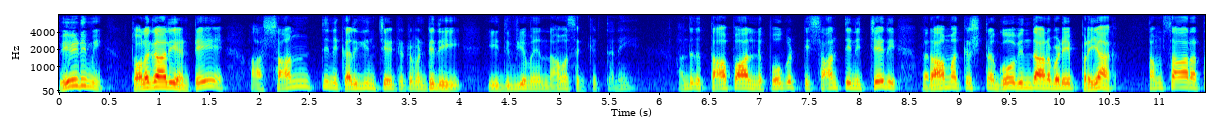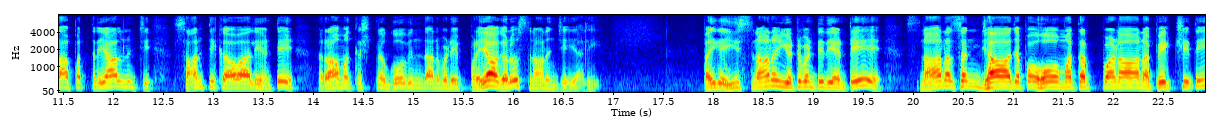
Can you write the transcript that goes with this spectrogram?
వేడిమి తొలగాలి అంటే ఆ శాంతిని కలిగించేటటువంటిది ఈ దివ్యమైన నామ సంకీర్తనే అందుకు తాపాలని పోగొట్టి శాంతినిచ్చేది రామకృష్ణ గోవింద అనబడే ప్రయాగ. సంసార తాపత్రయాల నుంచి శాంతి కావాలి అంటే రామకృష్ణ గోవింద అనబడే ప్రయాగలో స్నానం చేయాలి. పైగా ఈ స్నానం ఎటువంటిది అంటే స్నాన సంధ్యాజప హోమ తర్పణానపేక్షితి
